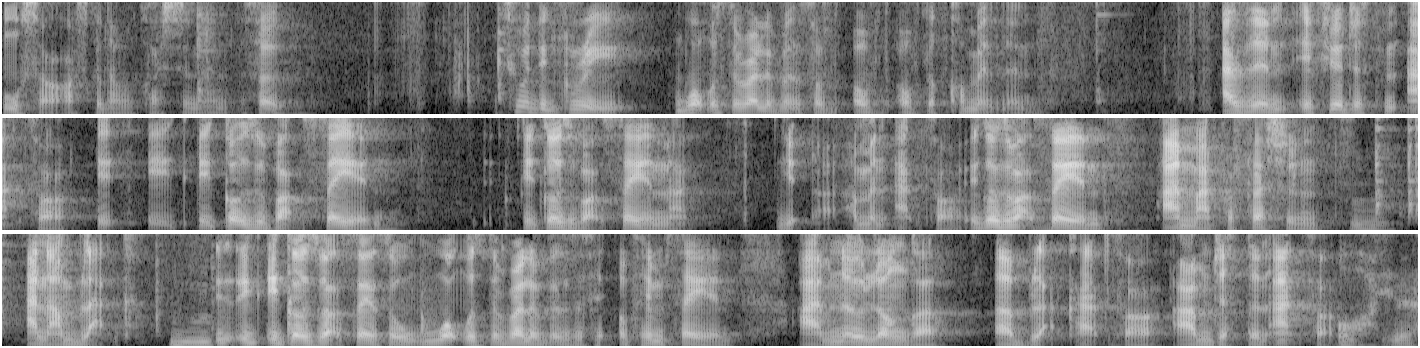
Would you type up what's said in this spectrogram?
also I'll ask another question then. So, to a degree, what was the relevance of, of, of the comment then? As in, if you're just an actor, it, it, it goes without saying, it goes without saying that you- I'm an actor. It goes without saying I'm my profession and I'm black. Mm-hmm. It, it goes without saying. So, what was the relevance of, of him saying I'm no longer a black actor? I'm just an actor. oh, yeah.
